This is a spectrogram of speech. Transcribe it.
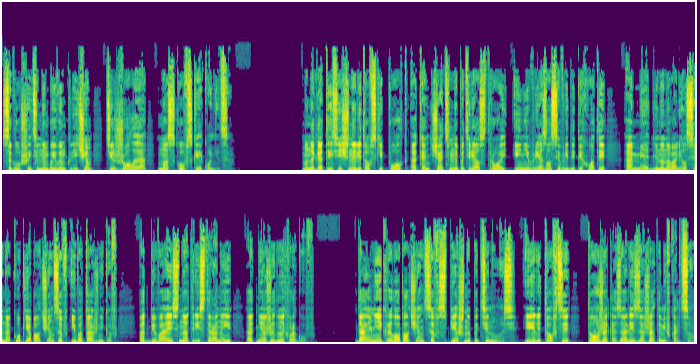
с оглушительным боевым кличем тяжелая московская конница. Многотысячный литовский полк окончательно потерял строй и не врезался в ряды пехоты, а медленно навалился на копья ополченцев и ватажников, отбиваясь на три стороны от неожиданных врагов. Дальнее крыло ополченцев спешно подтянулось, и литовцы тоже оказались зажатыми в кольцо.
